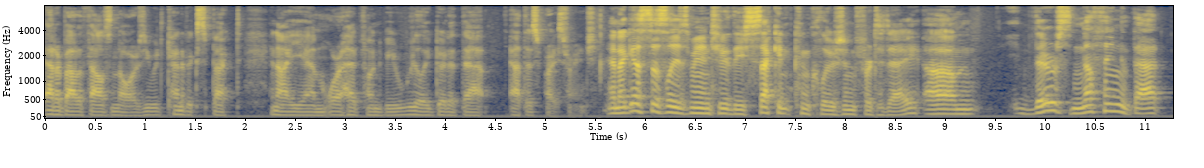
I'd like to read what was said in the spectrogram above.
at about a thousand dollars. You would kind of expect an IEM or a headphone to be really good at that at this price range. And I guess this leads me into the second conclusion for today. Um, there's nothing that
